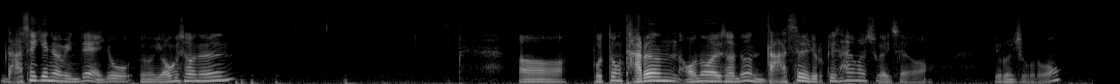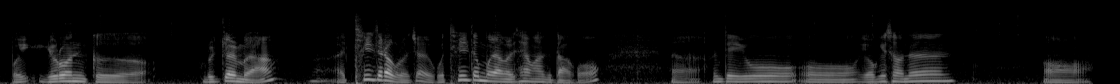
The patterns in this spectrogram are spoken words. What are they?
낫의 개념인데 요 어, 여기서는 어, 보통 다른 언어에서는 낫을 이렇게 사용할 수가 있어요. 이런 식으로 뭐 이런 그 물결 모양 아, 틸드라고 그러죠. 요거 틸드 모양을 사용하기도 하고 어, 근데 요 어, 여기서는 어,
